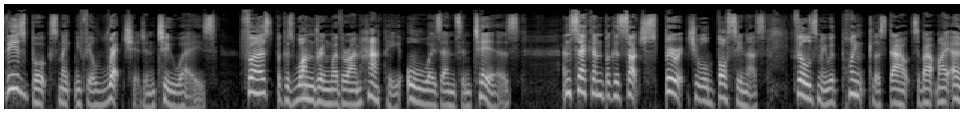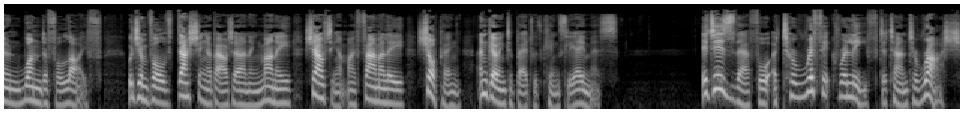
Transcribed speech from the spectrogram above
These books make me feel wretched in two ways. First, because wondering whether I'm happy always ends in tears. And second, because such spiritual bossiness fills me with pointless doubts about my own wonderful life, which involves dashing about earning money, shouting at my family, shopping, and going to bed with Kingsley Amis. It is, therefore, a terrific relief to turn to Rush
